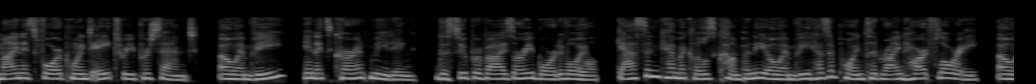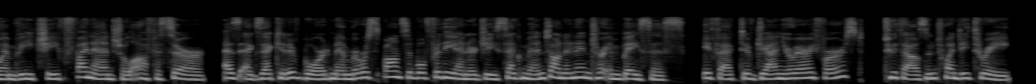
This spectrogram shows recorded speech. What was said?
minus 4.83%. OMV, in its current meeting, the Supervisory Board of Oil, Gas and Chemicals Company OMV has appointed Reinhard Florey, OMV Chief Financial Officer, as Executive Board member responsible for the energy segment on an interim basis. Effective January 1, 2023,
